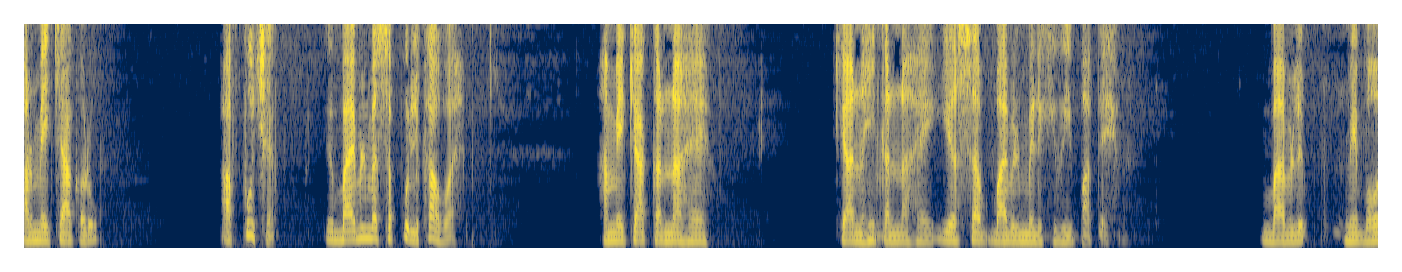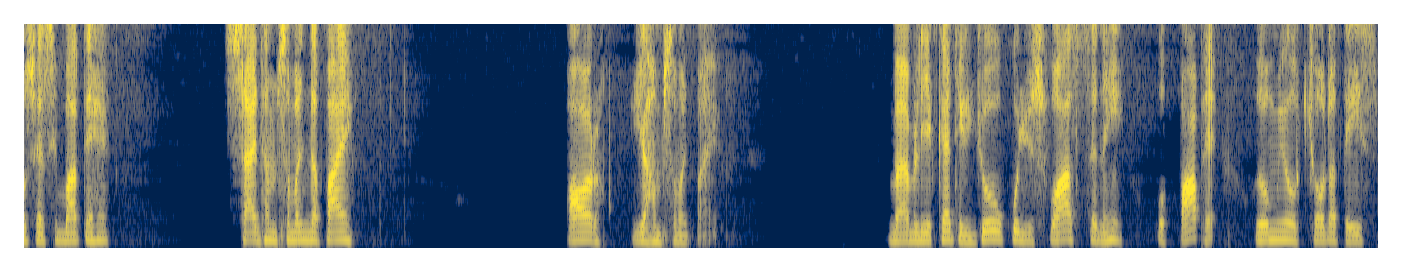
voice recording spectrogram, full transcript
और मैं क्या करूँ? आप पूछें। बाइबल में सब कुछ लिखा हुआ है। हमें क्या करना है, क्या नहीं करना है, यह सब बाइबल में लिखी हुई बातें हैं। बाइबल में बहुत से ऐसी बातें हैं, शायद हम समझ ना पाए और यह हम समझ पाए। बाइबल ये कहती है जो कुछ विश्वास से नहीं, वो पाप है। रोमियो चौदह तेईस।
